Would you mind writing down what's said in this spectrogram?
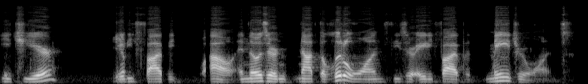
each year, yep. 85 Wow, and those are not the little ones. These are 85 major ones.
